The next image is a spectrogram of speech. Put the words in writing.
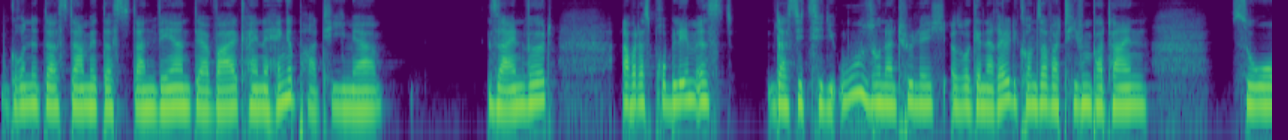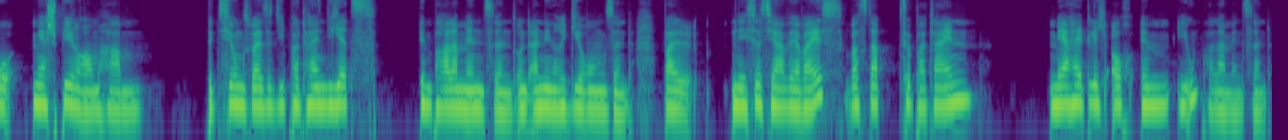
begründet das damit, dass dann während der Wahl keine Hängepartie mehr sein wird. Aber das Problem ist, dass die CDU so natürlich, also generell die konservativen Parteien so mehr Spielraum haben. Beziehungsweise die Parteien, die jetzt im Parlament sind und an den Regierungen sind. Weil nächstes Jahr, wer weiß, was da für Parteien mehrheitlich auch im EU-Parlament sind.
